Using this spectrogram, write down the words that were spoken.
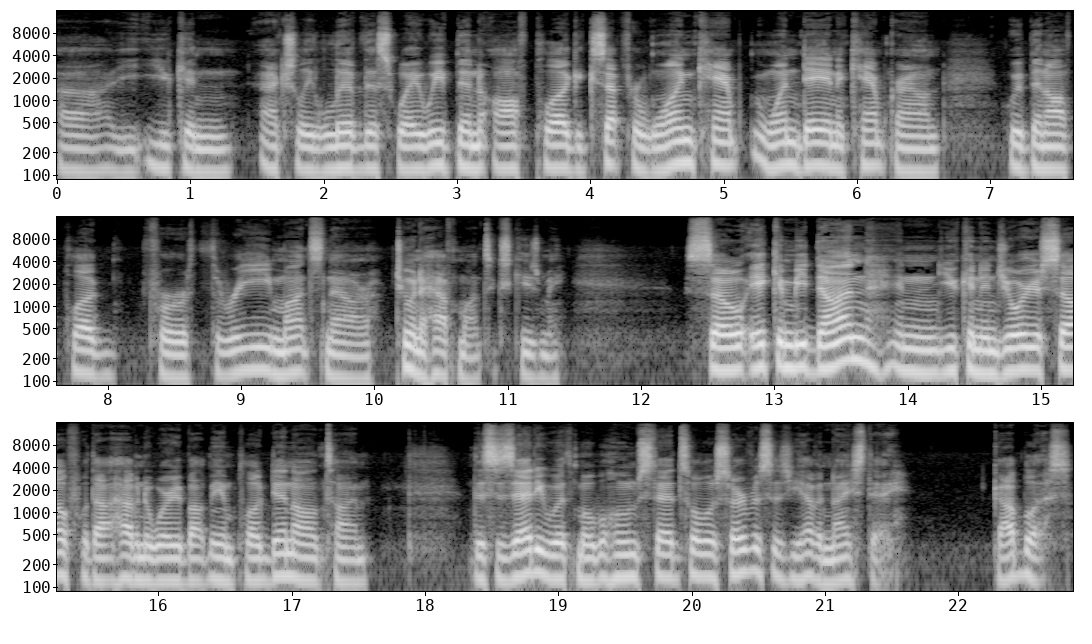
Uh, you can actually live this way. We've been off plug except for one camp, one day in a campground. We've been off plug for three months now, or two and a half months, excuse me. So it can be done, and you can enjoy yourself without having to worry about being plugged in all the time. This is Eddie with Mobile Homestead Solar Services. You have a nice day. God bless.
